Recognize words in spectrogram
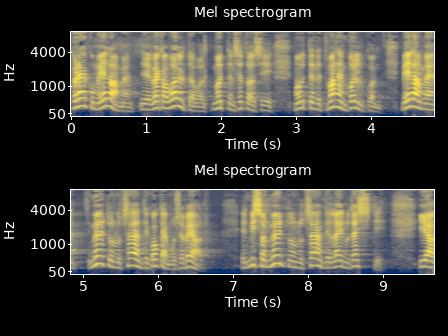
praegu me elame väga valdavalt, ma ütlen sedasi, ma mõtlen, et vanem põlvkond, me elame möödunud sajandi kogemuse peal. Et mis on möödunud sajandil läinud hästi. ja,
